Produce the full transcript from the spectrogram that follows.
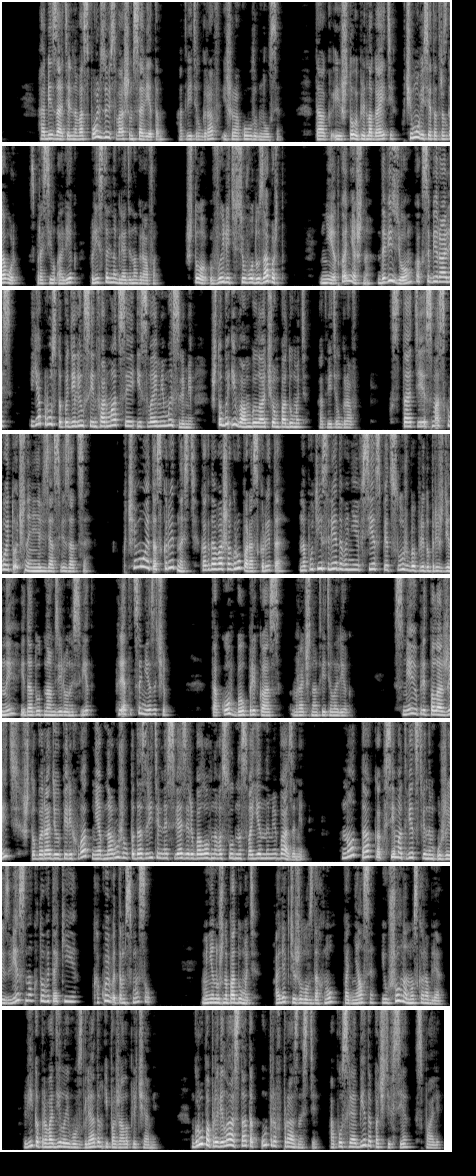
«Обязательно воспользуюсь вашим советом», — ответил граф и широко улыбнулся. «Так, и что вы предлагаете? К чему весь этот разговор?» — спросил Олег, пристально глядя на графа. «Что, вылить всю воду за борт?» «Нет, конечно. Довезем, как собирались. Я просто поделился информацией и своими мыслями, чтобы и вам было о чем подумать», — ответил граф. «Кстати, с Москвой точно нельзя связаться?» «К чему эта скрытность, когда ваша группа раскрыта? На пути следования все спецслужбы предупреждены и дадут нам зеленый свет. Прятаться незачем». «Таков был приказ», — мрачно ответил Олег. Смею предположить, чтобы радиоперехват не обнаружил подозрительной связи рыболовного судна с военными базами. Но так как всем ответственным уже известно, кто вы такие, какой в этом смысл? Мне нужно подумать. Олег тяжело вздохнул, поднялся и ушел на нос корабля. Вика проводила его взглядом и пожала плечами. Группа провела остаток утра в праздности, а после обеда почти все спали.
